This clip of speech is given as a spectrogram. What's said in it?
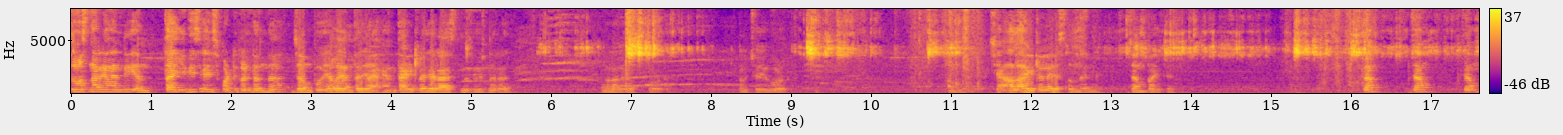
చూస్తున్నారు కదండి ఎంత ఇది చేసి పట్టుకుంటుందో. జంప్ ఎలా ఎంత ఎంత హైట్లో చేస్తుందో చూసినారా? అలా వేసుకోవద్దు. అలా చేయకూడదు. చాలా హైట్లో వేస్తుందండి. జంప్ అయితే. Jump, jump, jump,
